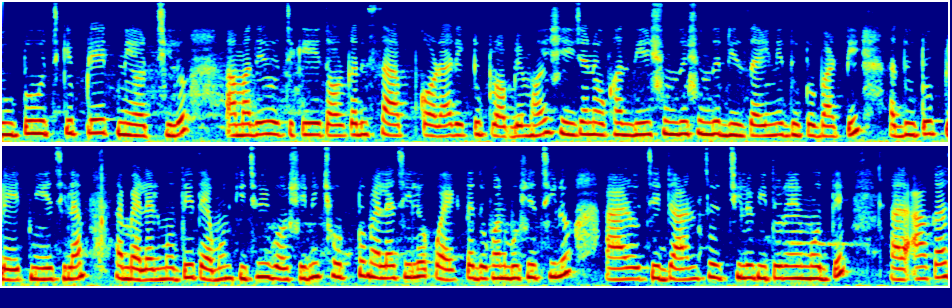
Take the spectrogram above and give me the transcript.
দুটো হচ্ছে প্লেট নেওয়ার ছিল। আমাদের হচ্ছে কি তরকারি সার্ভ করার একটু প্রবলেম হয়। সেই জন্য ওখান দিয়ে সুন্দর সুন্দর ডিজাইনের দুটো বাটি আর দুটো প্লেট নিয়েছিলাম। আর মেলার মধ্যে তেমন কিছুই বসেনি। ছোট্ট মেলা ছিল, কয়েকটা দোকান বসেছিল, আর হচ্ছে ডান্স হচ্ছিল ভিতরের মধ্যে, আর আকাশ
